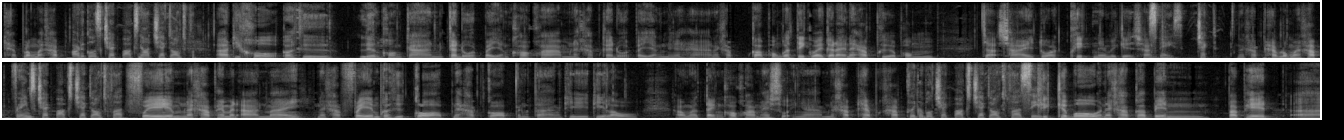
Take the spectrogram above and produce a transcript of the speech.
แท็บลงมาครับ Articles checkbox not checked. Alt. article ก็คือเรื่องของการกระโดดไปยังข้อความนะครับ กระโดดไปยังเนื้อหานะครับ ก็ผมก็ติ๊กไว้ก็ได้นะครับ เผื่อผม จะใช้ตัว Quick Navigation Space. Checked. นะครับแท็บลงมาครับ Frames checkbox checked alt plus. เฟรมนะครับให้มันอ่านไหมนะครับเฟรมก็คือกรอบนะครับกรอบต่างๆที่ที่เราเอามาแต่งข้อความให้สวยงามนะครับแท็บครับ Clickable checkbox checked alt plus C. Clickable นะครับก็เป็นประเภทอ่า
